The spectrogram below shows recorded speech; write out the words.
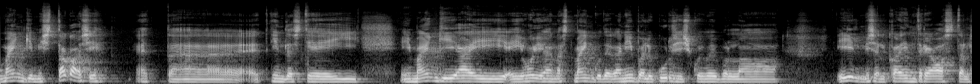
mängimist tagasi et, äh, et kindlasti ei, ei mängi ja ei, ei hoia ennast mängudega nii palju kursis, kui võib-olla eelmisel kalendriaastal.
